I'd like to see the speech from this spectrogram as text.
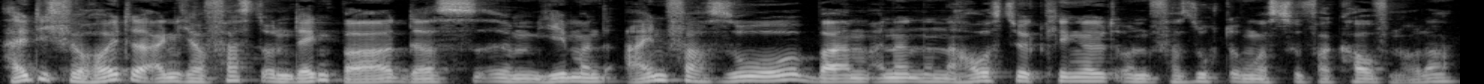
halte ich für heute eigentlich auch fast undenkbar, dass ähm, jemand einfach so beim anderen an der Haustür klingelt und versucht, irgendwas zu verkaufen, oder?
